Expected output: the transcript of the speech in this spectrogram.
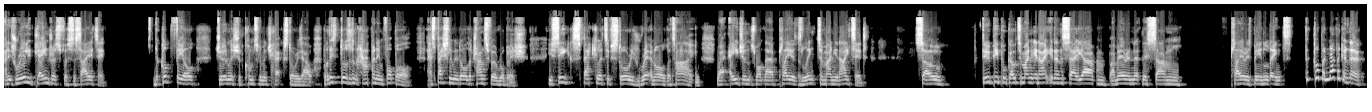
And it's really dangerous for society. The club feel journalists should come to them and check stories out. But this doesn't happen in football, especially with all the transfer rubbish. You see speculative stories written all the time where agents want their players linked to Man United. So, do people go to Man United and say, "Yeah, I'm, I'm hearing that this um, player is being linked"? The club are never going to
